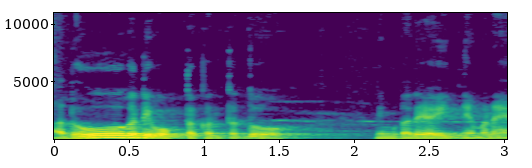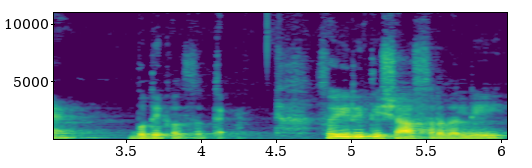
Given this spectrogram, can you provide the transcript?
ಅದೋ ಗತಿಗೆ ಹೋಗ್ತಕ್ಕಂಥದ್ದು ನಿಮ್ಗೆ ಅದೇ ಐದನೇ ಮನೆ ಬುದ್ಧಿ ಕಲಿಸುತ್ತೆ. ಸೊ, ಈ ರೀತಿ ಶಾಸ್ತ್ರದಲ್ಲಿ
